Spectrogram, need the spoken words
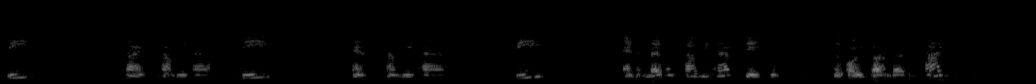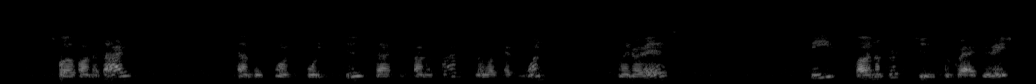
Steve. Ninth time we have Steve. Tenth time we have Steve. And eleventh time we have Jason. So far we've got 11 times. 12 on the dice. Time is 142. That's the final time. Good luck everyone. Winner is Steve, spot number two. Congratulations.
